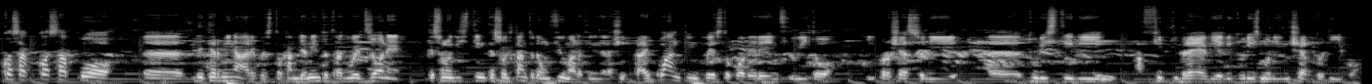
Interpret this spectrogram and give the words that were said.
cosa, cosa può eh, determinare questo cambiamento tra due zone che sono distinte soltanto da un fiume alla fine della città e quanto in questo può avere influito il processo di eh, turisti di affitti brevi e di turismo di un certo tipo?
